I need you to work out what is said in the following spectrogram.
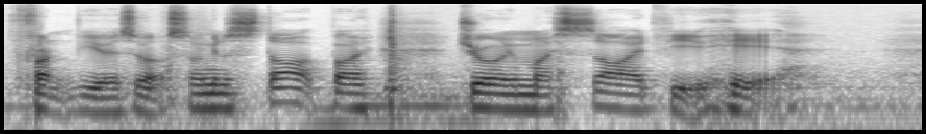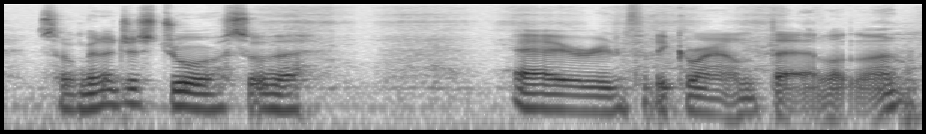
front view as well. So I'm going to start by drawing my side view here. So I'm going to just draw sort of a area for the ground there like that.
